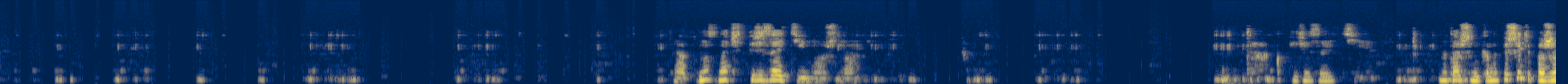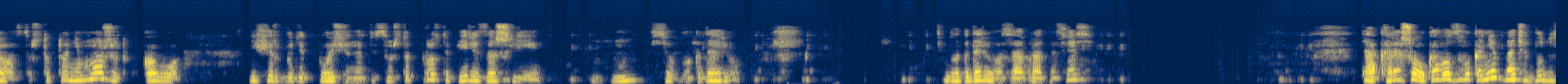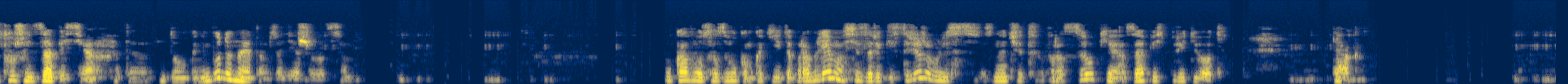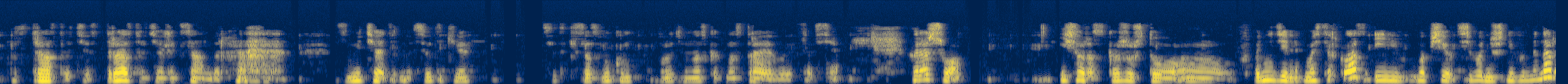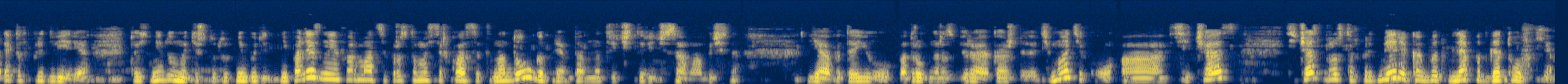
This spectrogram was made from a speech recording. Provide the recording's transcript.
Так, ну, значит, перезайти нужно. перезайти. Наташенька, напишите, пожалуйста, что кто не может, у кого эфир будет позже написан, чтобы просто перезашли. Угу. Все, благодарю. Благодарю вас за обратную связь. Так, хорошо. У кого звука нет, значит буду слушать записи. Это долго не буду на этом задерживаться. У кого со звуком какие-то проблемы, все зарегистрировались, значит, в рассылке запись придет. Так. Здравствуйте, здравствуйте, Александр. Замечательно. Все-таки все-таки со звуком вроде у нас как настраивается все. Хорошо. Еще раз скажу, что э, в понедельник мастер-класс и вообще сегодняшний вебинар это в преддверии. То есть не думайте, что тут не будет неполезной информации, просто мастер-класс это надолго, прям там на 3-4 часа мы обычно я выдаю, подробно разбирая каждую тематику, а сейчас, сейчас просто в преддверии как бы для подготовки.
